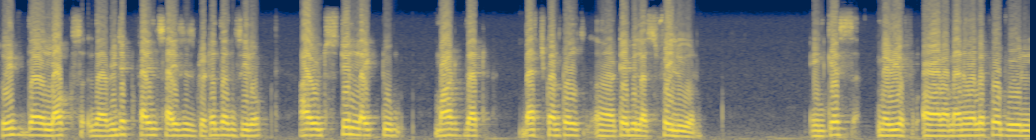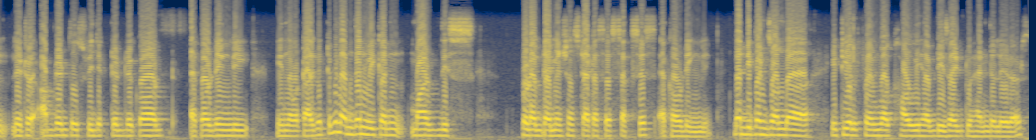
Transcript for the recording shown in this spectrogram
So if the logs the reject file size is greater than 0 I would still like to mark that batch control uh, table as failure. In case maybe of, or a manual effort we will later update those rejected record accordingly in our target table and then we can mark this product dimension status as success accordingly. That depends on the ETL framework how we have designed to handle errors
